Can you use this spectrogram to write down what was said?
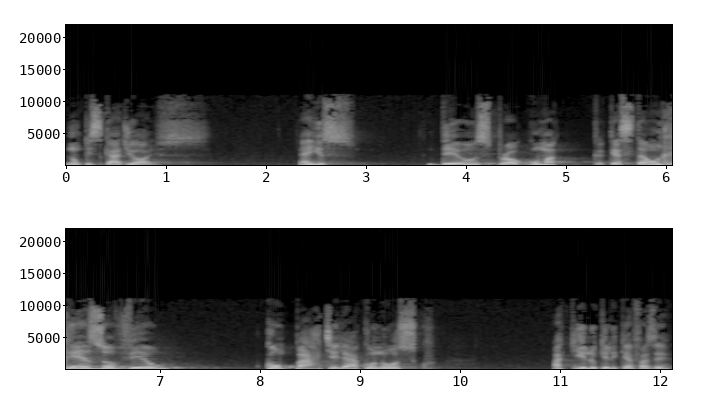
num piscar de olhos. É isso. Deus, por alguma questão, resolveu compartilhar conosco aquilo que ele quer fazer.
